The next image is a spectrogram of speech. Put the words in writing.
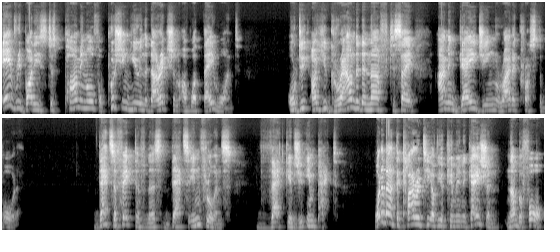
everybody's just palming off or pushing you in the direction of what they want. Or do are you grounded enough to say, I'm engaging right across the board? That's effectiveness, that's influence, that gives you impact. What about the clarity of your communication? Number four,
